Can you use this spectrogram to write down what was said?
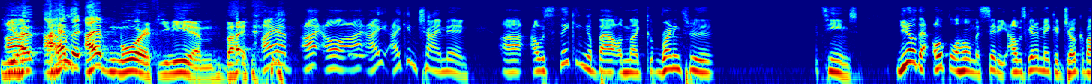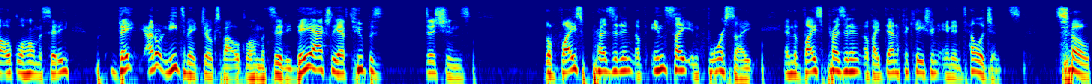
You uh, have, I, I have, was, I have more if you need them, but I have, I, oh, I, I can chime in. Uh, I was thinking about, I'm like running through the teams. You know that Oklahoma City. I was going to make a joke about Oklahoma City. They I don't need to make jokes about Oklahoma City. They actually have two positions the vice president of insight and foresight, and the vice president of identification and intelligence. So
